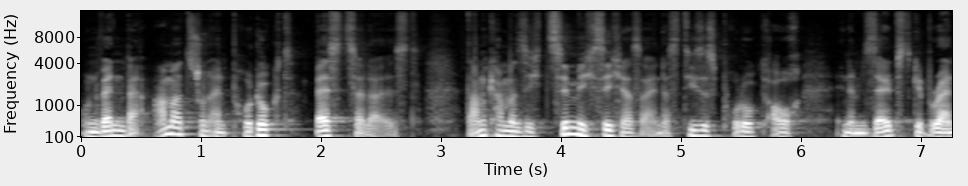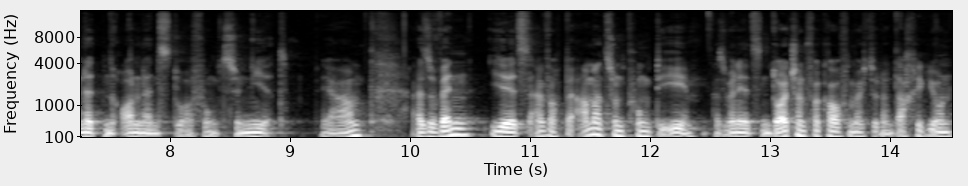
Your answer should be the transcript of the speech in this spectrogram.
Und wenn bei Amazon ein Produkt Bestseller ist, dann kann man sich ziemlich sicher sein, dass dieses Produkt auch in einem selbst gebrandeten Online-Store funktioniert. Ja, also wenn ihr jetzt einfach bei Amazon.de, also wenn ihr jetzt in Deutschland verkaufen möchtet oder in Dachregion,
